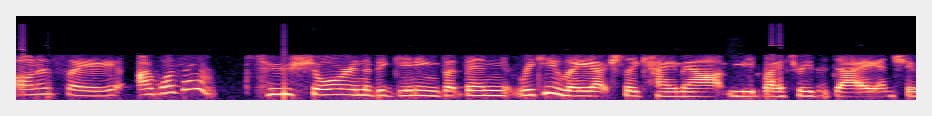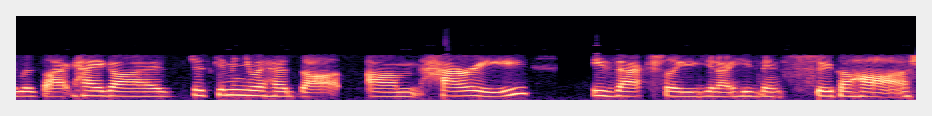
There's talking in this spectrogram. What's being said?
Honestly, I wasn't too sure in the beginning, but then Ricki-Lee actually came out midway through the day and she was like, hey guys, just giving you a heads up. Um, Harry is actually, you know, he's been super harsh.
